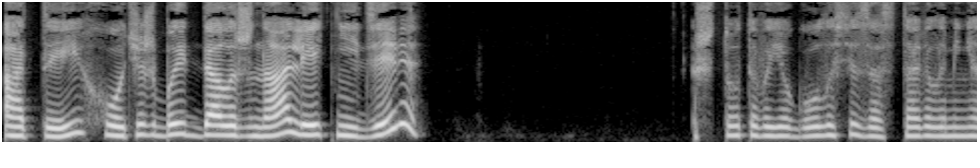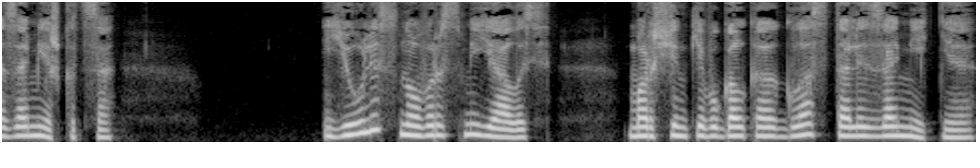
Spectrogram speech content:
А ты хочешь быть должна летней деве? Что-то в ее голосе заставило меня замешкаться. Юля снова рассмеялась. Морщинки в уголках глаз стали заметнее.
